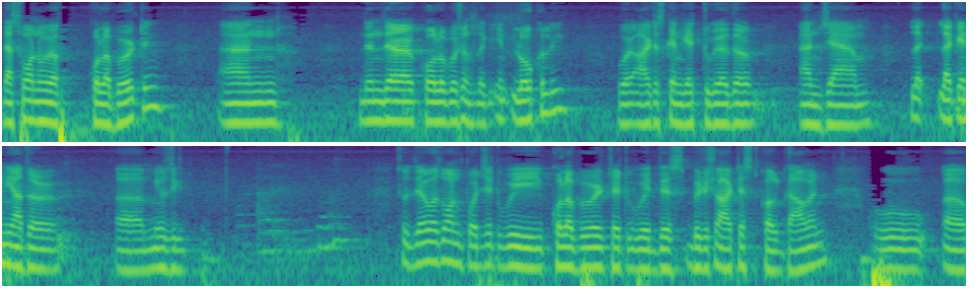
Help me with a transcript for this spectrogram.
that's one way of collaborating. And then there are collaborations like locally where artists can get together and jam like, like any other uh, music. So there was one project we collaborated with this British artist called Gowan, who, uh,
